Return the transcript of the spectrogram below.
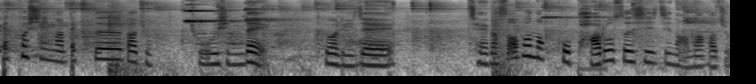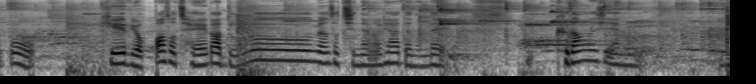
백푸시나 백드가 좋, 좋으신데 그걸 이제 제가 서브 넣고 바로 쓰시진 않아가지고 기회를 엿봐서 제가 누르면서 진행을 해야 되는데 그 당시엔 이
